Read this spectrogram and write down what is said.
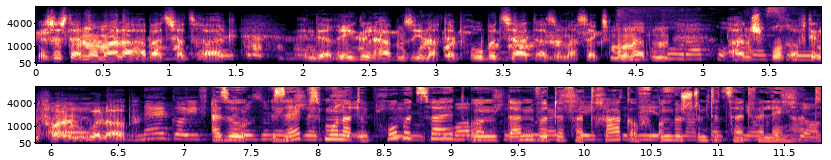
Es ist ein normaler Arbeitsvertrag. In der Regel haben Sie nach der Probezeit, also nach sechs Monaten, Anspruch auf den vollen Urlaub. Also sechs Monate Probezeit und dann wird der Vertrag auf unbestimmte Zeit verlängert.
